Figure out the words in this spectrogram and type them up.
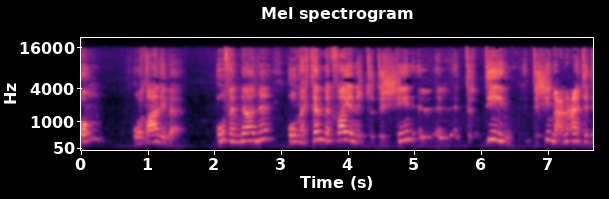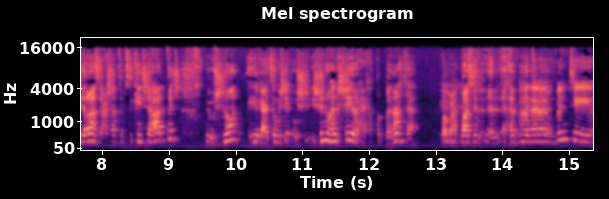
أم وطالبة. وفنانة ومهتمه كفاية إنك تدشين ال- ال- الدين تدشين مع معهد الدراسه عشان تمسكين شهادتك. وشلون هي قاعدة تسوي شيء؟ وش- شنو هالشيء راح يحط ببناتها؟ طبعا. أنا بنتي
